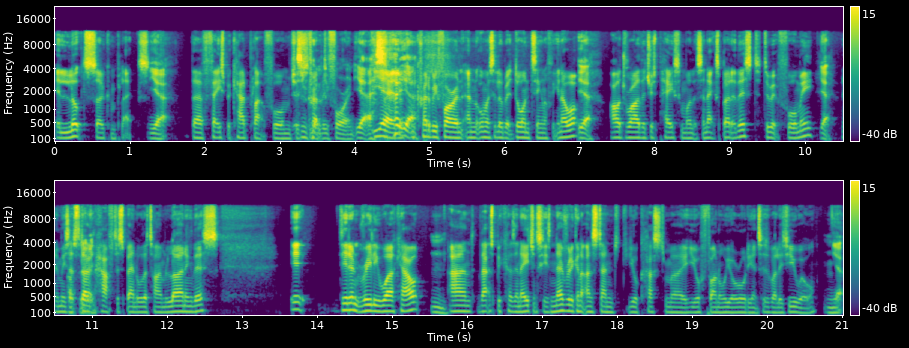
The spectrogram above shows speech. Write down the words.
it looked so complex Yeah, the facebook ad platform it's just incredibly looked- foreign. Yeah, yeah, yeah, incredibly foreign and almost a little bit daunting. I thought, you know what? yeah, I'd rather just pay someone that's an expert at this to do it for me. yeah. And it means Absolutely. I don't have to spend all the time learning this. It didn't really work out. Mm. And that's because an agency is never really going to understand your customer, your funnel, your audience as well as you will. Yeah,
